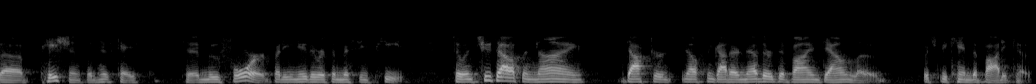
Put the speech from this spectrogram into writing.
uh, patients in his case to move forward. But he knew there was a missing piece. So in 2009, Dr. Nelson got another divine download, which became the body code.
